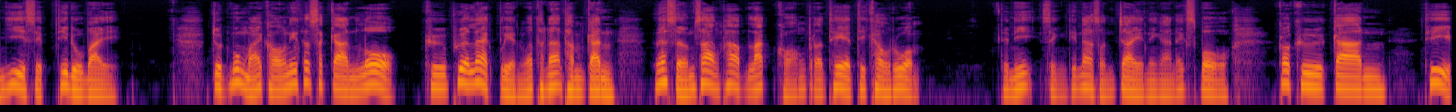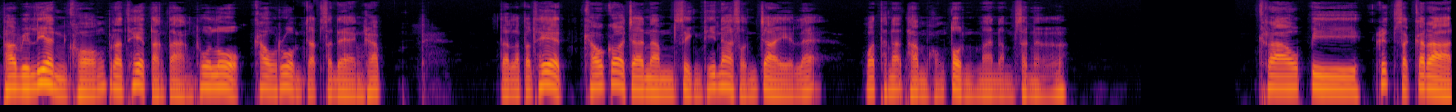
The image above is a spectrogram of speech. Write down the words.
2020 ที่ดูไบ จุดมุ่งหมายของนิทรรศการโลก คือเพื่อแลกเปลี่ยนวัฒนธรรมกัน และเสริมสร้างภาพลักษณ์ของประเทศที่เข้าร่วม ทีนี้สิ่งที่น่าสนใจในงานเอ็กซ์โปก็คือการที่พาวิเลียนของประเทศต่างๆ ทั่วโลกเข้าร่วมจัดแสดงครับ แต่ละประเทศเขาก็จะนำสิ่งที่น่าสนใจและวัฒนธรรมของตนมานำเสนอ คราวปีคริสต์ศักราช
